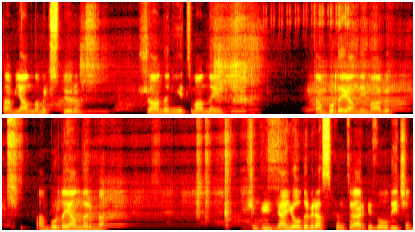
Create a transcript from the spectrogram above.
Tamam yanlamak istiyorum. Şu anda niyetimi anlayın. Tamam burada yanlayayım abi. Tamam burada yanlarım ben. Çünkü yani yolda biraz sıkıntı. Herkes olduğu için.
